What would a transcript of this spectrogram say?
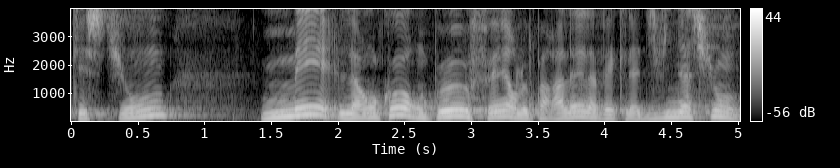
question, mais là encore, on peut faire le parallèle avec la divination.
